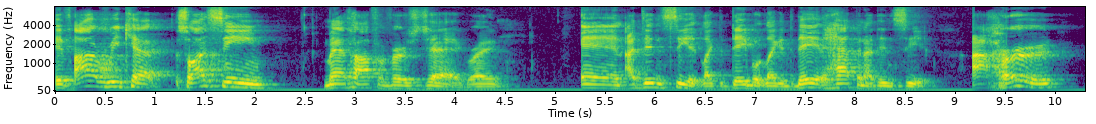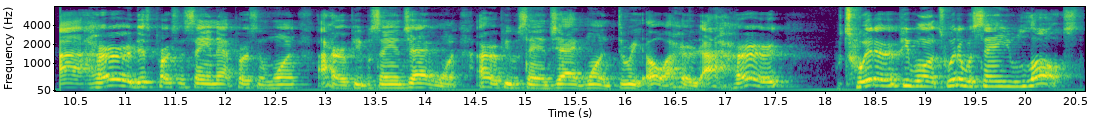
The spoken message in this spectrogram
If I recap, so I seen Math Hoffa versus Jag, right? And I didn't see it like the day, but like the day it happened, I didn't see it. I heard I heard this person saying that person won. I heard people saying Jag won. I heard people saying Jag won 3 Oh, I heard, I heard Twitter, people on Twitter were saying you lost.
